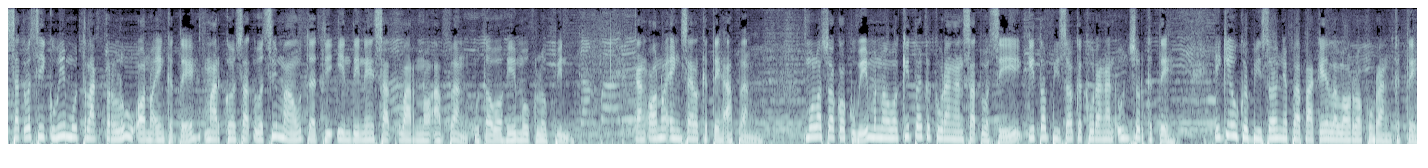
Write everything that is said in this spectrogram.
Zat wesi kuwi mutlak perlu ana ing getih marga zat wesi mau dadi intine zat warna abang utawa hemoglobin kang ana ing sel getih abang. Mula saka kuwi menawa kita kekurangan zat wesi, kita bisa kekurangan unsur getih. Iki uga bisa nyebabake lelara kurang getih.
